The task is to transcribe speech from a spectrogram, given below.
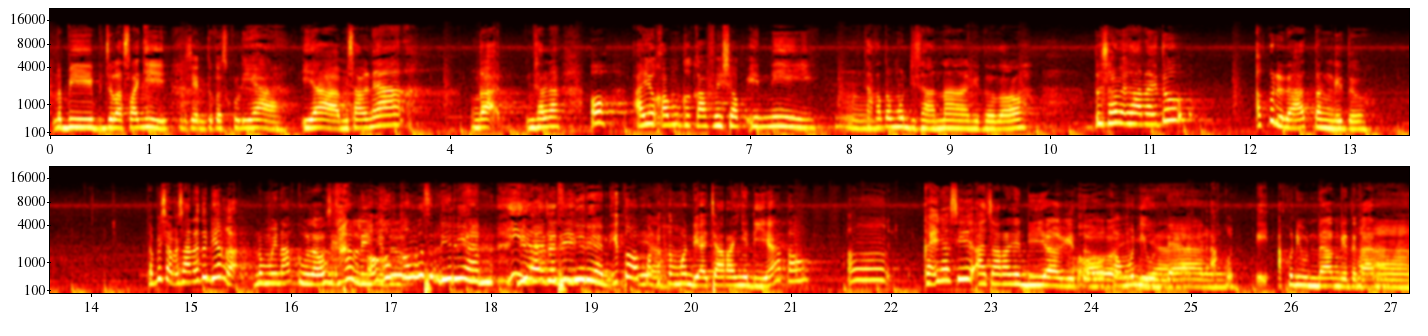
lebih jelas lagi Ngerjain tugas kuliah. Iya, misalnya nggak misalnya oh ayo kamu ke coffee shop ini kita ketemu di sana gitu toh terus sampai sana itu aku udah datang gitu tapi sampai sana itu dia nggak nemuin aku sama sekali Oh gitu kamu sendirian? Iya, Di- jadi- sendirian. Itu apa Iya. ketemuan di acaranya dia atau? Eng, kayaknya sih acaranya dia gitu Oh, kamu Iya, diundang. aku aku diundang gitu kan Ha-ha.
